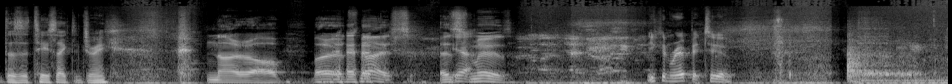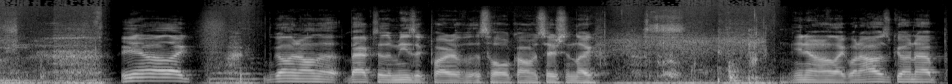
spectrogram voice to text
Does it taste like the drink? Not at all. But it's nice. It's Yeah. smooth. You can rip it too. You know, like going on the back to the music part of this whole conversation, like you know, like when I was growing up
